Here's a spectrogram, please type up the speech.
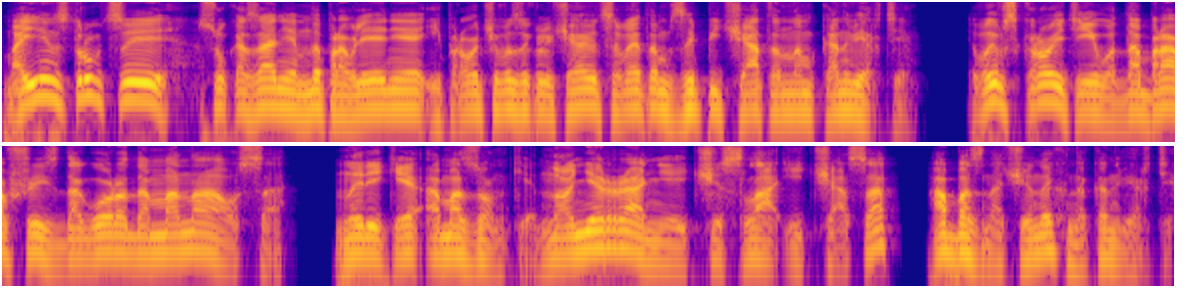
Мои инструкции с указанием направления и прочего заключаются в этом запечатанном конверте. Вы вскроете его, добравшись до города Манауса, на реке Амазонке, но не ранее числа и часа, обозначенных на конверте.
